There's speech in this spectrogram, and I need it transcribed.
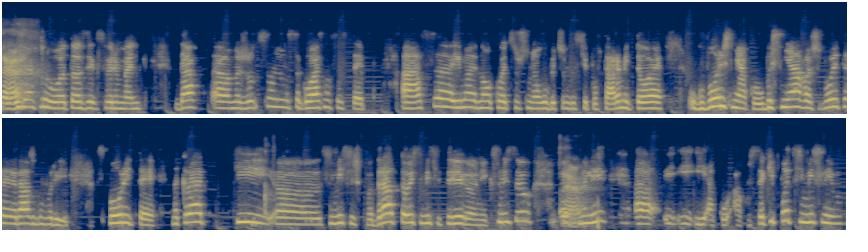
Да. Да, този експеримент. Да, между другото съм съгласна с теб. Аз а, има едно, което също много обичам да си повтарям и то е оговориш някой, обясняваш, водите разговори, спорите, накрая ти а, си мислиш квадрат, той си мисли триъгълник. Смисъл, да. а, нали? А, и, и, и ако, ако всеки път си мислим,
